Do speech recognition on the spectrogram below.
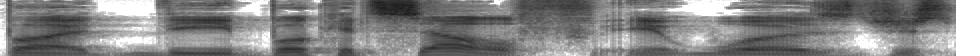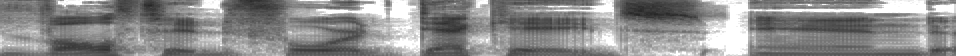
But the book itself, it was just vaulted for decades. And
